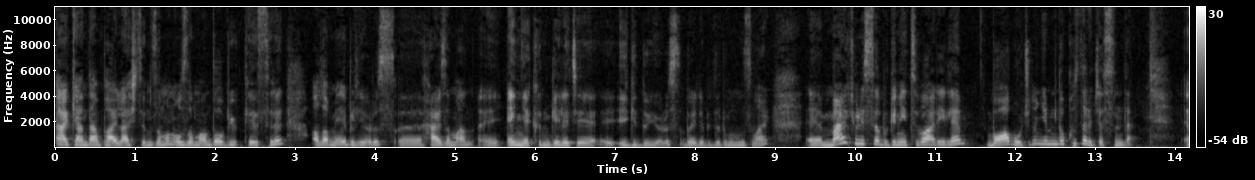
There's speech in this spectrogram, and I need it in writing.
erkenden paylaştığım zaman o zaman da o büyük tesiri alamayabiliyoruz. Ee, her zaman e, en yakın geleceğe e, ilgi duyuyoruz. Böyle bir durumumuz var. Ee, Merkür ise bugün itibariyle Boğa burcunun 29 derecesinde. Ee,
